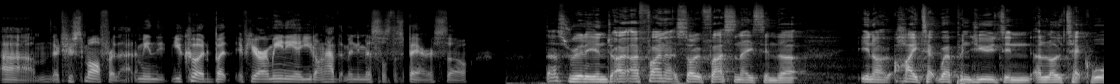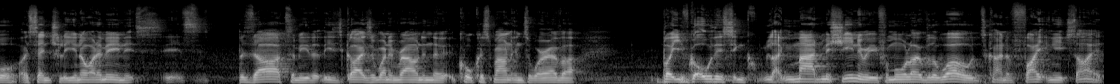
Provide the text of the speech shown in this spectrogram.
Um, they're too small for that. I mean, you could, but if you're Armenia, you don't have that many missiles to spare. So that's really. Int- I find that so fascinating that you know high tech weapons used in a low tech war. Essentially, you know what I mean? It's it's bizarre to me that these guys are running around in the Caucasus Mountains or wherever, but you've got all this like mad machinery from all over the world, kind of fighting each side.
